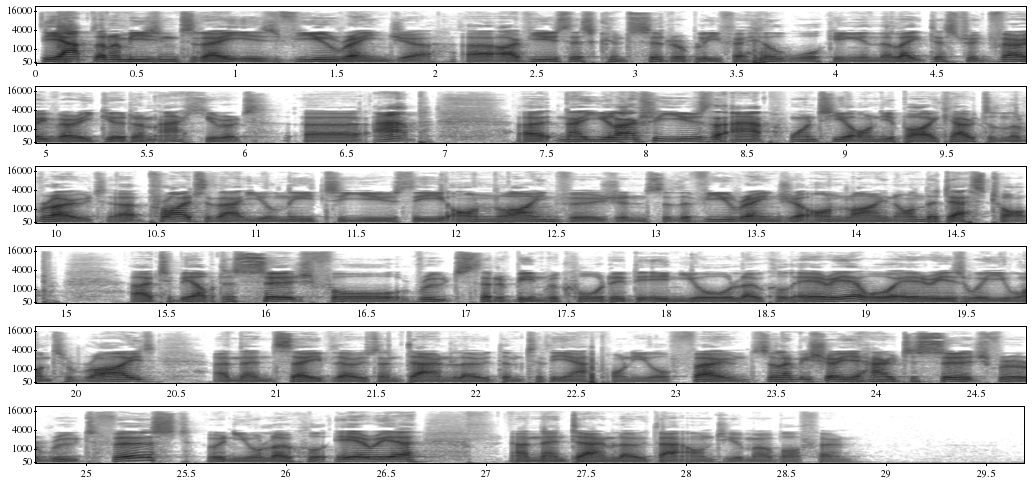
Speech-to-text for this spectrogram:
The app that I'm using today is ViewRanger. Uh, I've used this considerably for hill walking in the Lake District. Very, very good and accurate uh, app. Uh, now, you'll actually use the app once you're on your bike out on the road. Uh, prior to that, you'll need to use the online version, so the ViewRanger online on the desktop, uh, to be able to search for routes that have been recorded in your local area or areas where you want to ride, and then save those and download them to the app on your phone. So let me show you how to search for a route first in your local area, and then download that onto your mobile phone.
